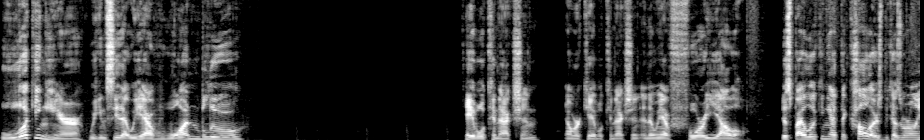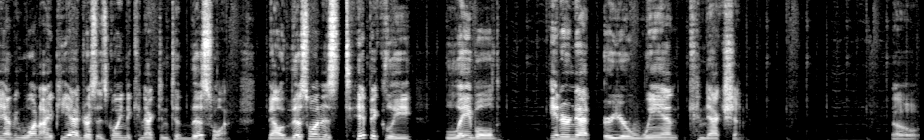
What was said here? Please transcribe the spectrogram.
Looking here, we can see that we have one blue cable connection, network cable connection, and then we have four yellow. Just by looking at the colors, because we're only having one IP address, it's going to connect into this one. Now, this one is typically labeled internet or your WAN connection. So,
